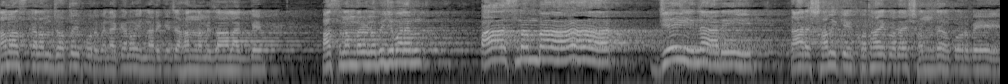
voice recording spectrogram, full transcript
নামাজ কালাম যতই পড়বে না কেন ওই নারীকে জাহান নামে যাওয়া লাগবে। পাঁচ নম্বরে নবীজি বলেন, পাঁচ নাম্বার, যেই নারী তার স্বামীকে কোথায় কোথায় সন্দেহ করবে,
